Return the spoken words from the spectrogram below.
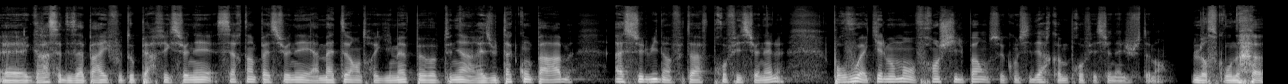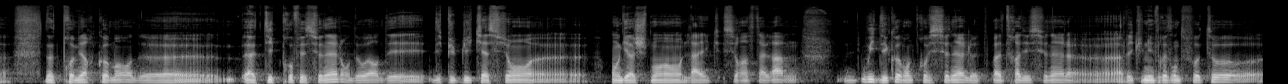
Euh, grâce à des appareils photo perfectionnés, certains passionnés et amateurs entre guillemets peuvent obtenir un résultat comparable à celui d'un photographe professionnel. Pour vous, à quel moment on franchit le pas, on se considère comme professionnel justement? Lorsqu'on a notre première commande euh, à titre professionnel, en dehors des, des publications, euh, engagement, like sur Instagram, oui, des commandes professionnelles, pas traditionnelles, euh, avec une livraison de photos, euh,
